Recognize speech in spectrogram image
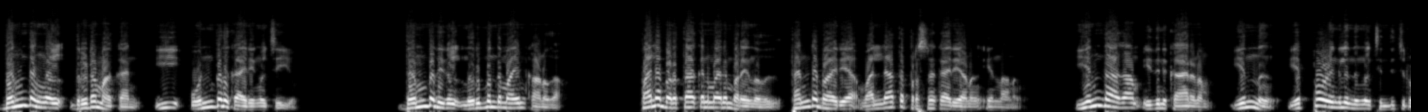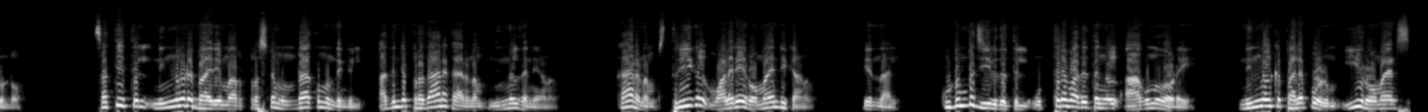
ബന്ധങ്ങൾ ദൃഢമാക്കാൻ ഈ ഒൻപത് കാര്യങ്ങൾ ചെയ്യൂ. ദമ്പതികൾ നിർബന്ധമായും കാണുക. പല ഭർത്താക്കന്മാരും പറയുന്നത് തന്റെ ഭാര്യ വല്ലാത്ത പ്രശ്നക്കാരിയാണ് എന്നാണ്. എന്താകാം ഇതിന് കാരണം എന്ന് എപ്പോഴെങ്കിലും നിങ്ങൾ ചിന്തിച്ചിട്ടുണ്ടോ? സത്യത്തിൽ നിങ്ങളുടെ ഭാര്യമാർ പ്രശ്നം ഉണ്ടാക്കുന്നുണ്ടെങ്കിൽ അതിന്റെ പ്രധാന കാരണം നിങ്ങൾ തന്നെയാണ്. കാരണം സ്ത്രീകൾ വളരെ റൊമാന്റിക് ആണ്. എന്നാൽ കുടുംബ ജീവിതത്തിൽ ഉത്തരവാദിത്തങ്ങൾ ആകുന്നതോടെ നിങ്ങൾക്ക് പലപ്പോഴും ഈ റൊമാൻസ്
